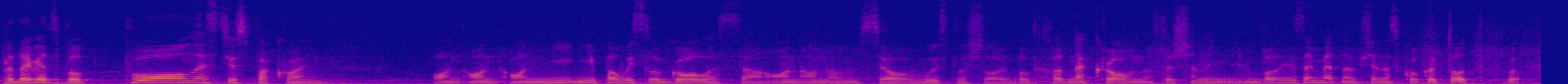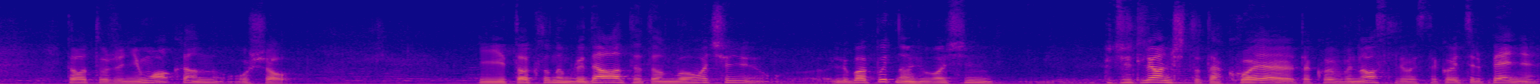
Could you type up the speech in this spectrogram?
Продавец был полностью спокоен. Он, он, он не, не повысил голоса, он, он, он все выслушал, был хладнокровно, совершенно было незаметно вообще, насколько тот, тот уже не мог, он ушел. И тот, кто наблюдал это, он был очень любопытный, он очень впечатлен, что такое, такое выносливость, такое терпение.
